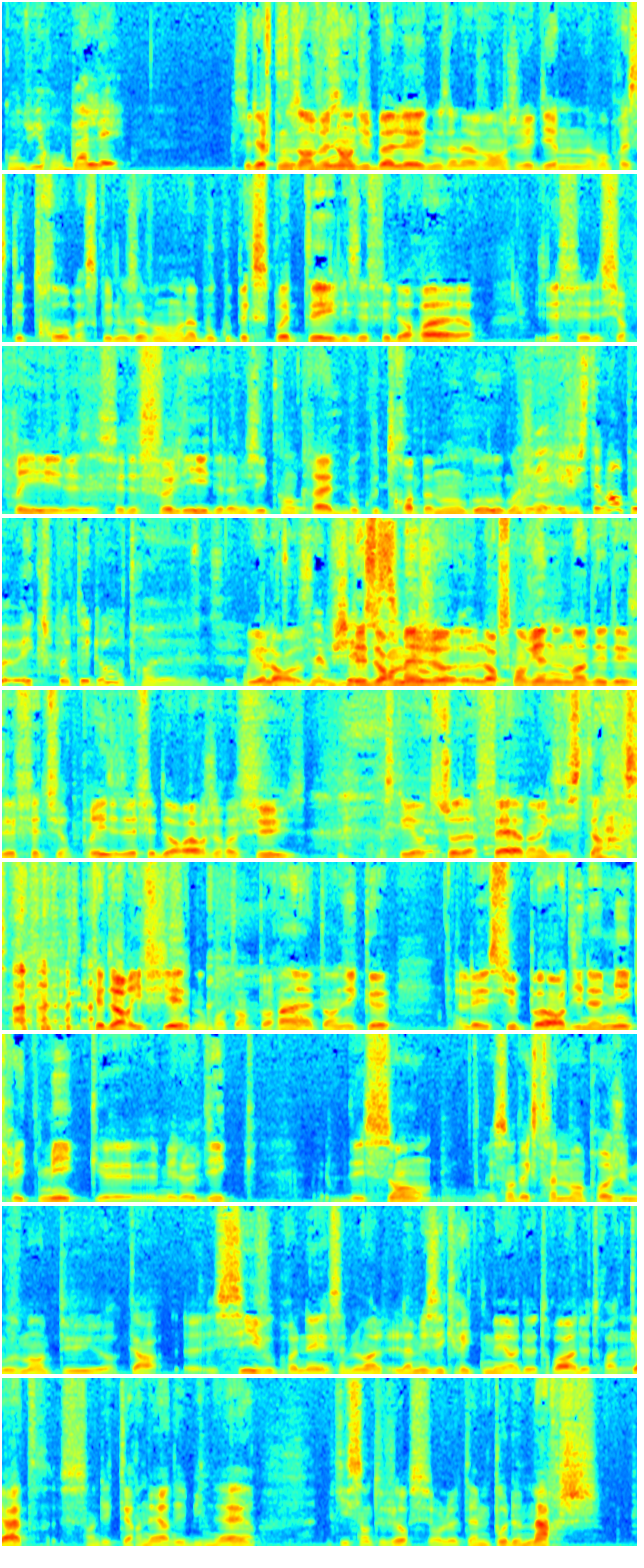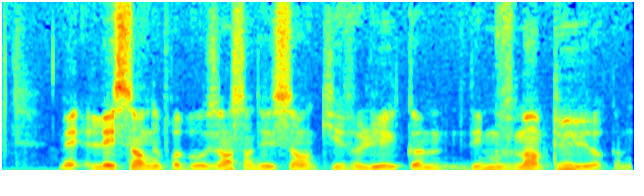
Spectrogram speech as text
Conduire au ballet. C'est-à-dire que nous en venons du ballet, nous en avons, je vais dire, nous en avons presque trop parce que nous avons, on a beaucoup exploité les effets d'horreur, les effets de surprise, les effets de folie de la musique concrète, beaucoup trop à mon goût. Moi, oui, justement, on peut exploiter d'autres. Euh, oui, alors désormais, lorsqu'on vient nous demander des effets de surprise, des effets d'horreur, je refuse. Parce qu'il y a autre chose à faire dans l'existence que d'horrifier nos contemporains, tandis que les supports dynamiques, rythmiques, euh, mélodiques des sons sont extrêmement proches du mouvement pur. Car euh, si vous prenez simplement la musique rythmée 1, 2, 3, 1, 2, 3, 4, ce sont des ternaires, des binaires, qui sont toujours sur le tempo de marche. Mais les sons que nous proposons sont des sons qui évoluent comme des mouvements purs, comme,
